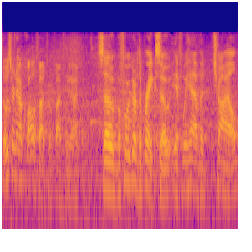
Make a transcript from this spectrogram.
Those are now qualified from 529 plans. So before we go to the break, so if we have a child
